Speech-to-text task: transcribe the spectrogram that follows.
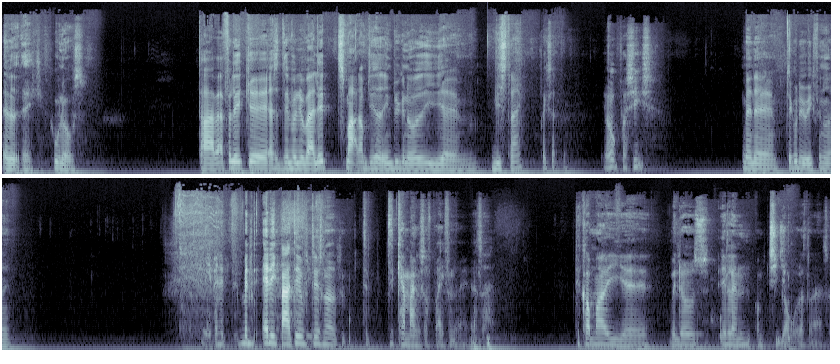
Jeg ved det ikke. Who knows? Der er i hvert fald ikke... Øh, altså, det ville jo være lidt smart, om de havde indbygget noget i øh, Vista, ikke? For eksempel. Jo, præcis. Men øh, det kunne de jo ikke finde ud af. Ja, men, men er det ikke bare... Det er jo, det er jo sådan noget... Det, det kan Microsoft bare ikke finde ud af. Altså, det kommer i uh, Windows et eller andet om 10 år eller sådan noget. Altså.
